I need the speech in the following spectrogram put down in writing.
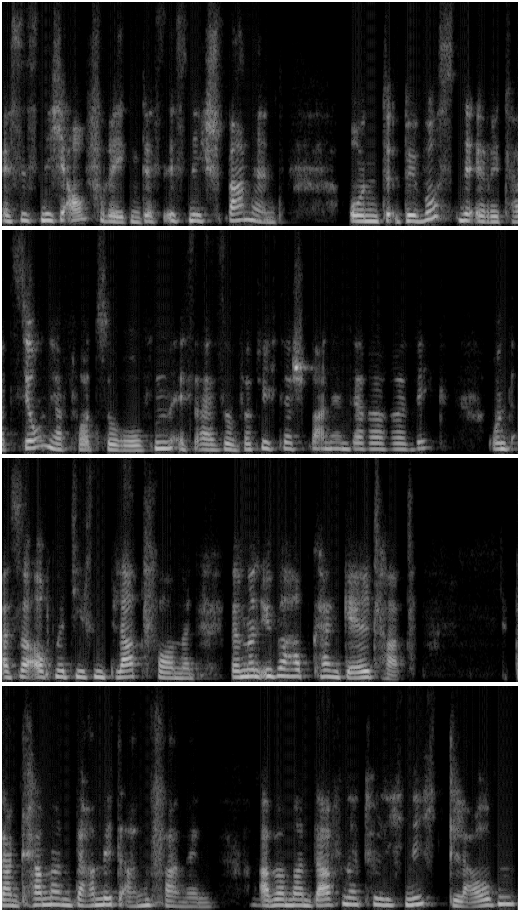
Es ist nicht aufregend, es ist nicht spannend. Und bewusst eine Irritation hervorzurufen, ist also wirklich der spannendere Weg. Und also auch mit diesen Plattformen, wenn man überhaupt kein Geld hat, dann kann man damit anfangen. Aber man darf natürlich nicht glauben,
